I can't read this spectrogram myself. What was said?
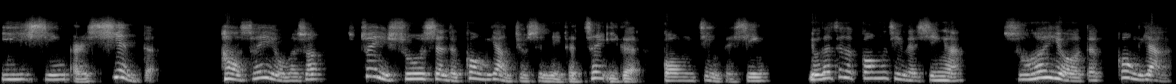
依心而现的。好，所以我们说。最殊胜的供养就是你的这一个恭敬的心，有了这个恭敬的心啊，所有的供养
